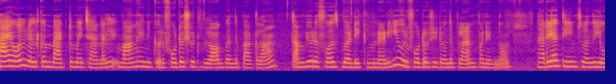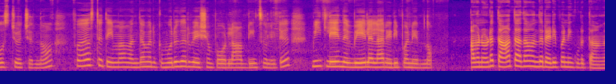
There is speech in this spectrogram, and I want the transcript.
Hi all welcome back to my channel வாங்க இன்றைக்கி ஒரு ஃபோட்டோஷூட் விலாக் வந்து பார்க்கலாம். தம்பியோட ஃபர்ஸ்ட் பர்த்டேக்கு முன்னாடி ஒரு ஃபோட்டோஷூட் வந்து பிளான் பண்ணியிருந்தோம். நிறையா தீம்ஸ் வந்து யோசித்து வச்சுருந்தோம். ஃபர்ஸ்ட்டு தீமாக வந்து அவருக்கு முருகர் வேஷம் போடலாம் அப்படின்னு சொல்லிட்டு வீட்டிலேயே இந்த வேலெல்லாம் ரெடி பண்ணியிருந்தோம். அவனோட தாத்தா தான் வந்து ரெடி பண்ணி கொடுத்தாங்க.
